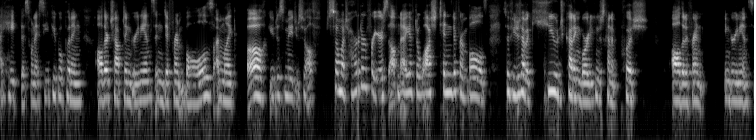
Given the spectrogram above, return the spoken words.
I hate this when I see people putting all their chopped ingredients in different bowls. I'm like, oh, you just made yourself so much harder for yourself. Now you have to wash 10 different bowls. So if you just have a huge cutting board, you can just kind of push all the different ingredients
